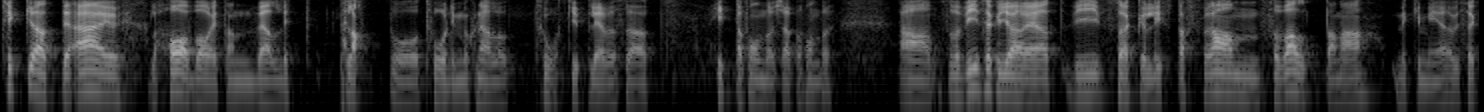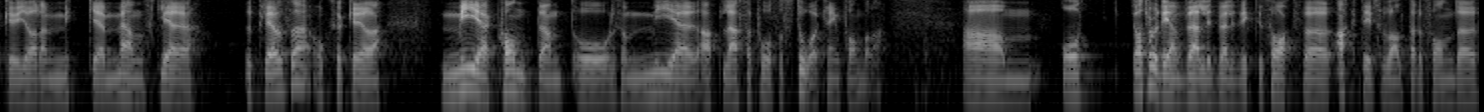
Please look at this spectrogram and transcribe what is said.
tycker att det är eller har varit en väldigt platt och tvådimensionell och tråkig upplevelse att hitta fonder och köpa fonder. Uh, så vad vi försöker göra är att vi försöker lyfta fram förvaltarna mycket mer. Vi försöker göra en mycket mänskligare upplevelse och försöker göra mer content och liksom mer att läsa på och förstå kring fonderna. Um, och jag tror det är en väldigt, väldigt viktig sak för aktivt förvaltade fonder,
